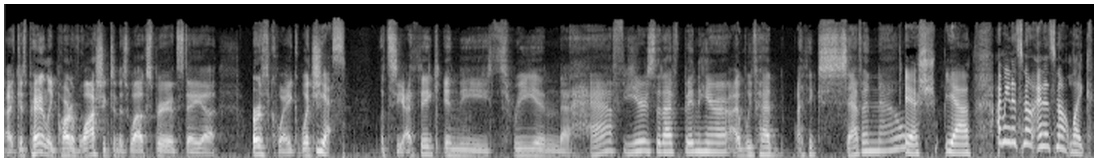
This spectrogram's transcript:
I guess apparently part of Washington as well experienced a uh, earthquake, which Yes. let's see. I think in the three and a half years that I've been here, I, we've had I think seven now. Ish. Yeah. I mean, it's not, and it's not like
